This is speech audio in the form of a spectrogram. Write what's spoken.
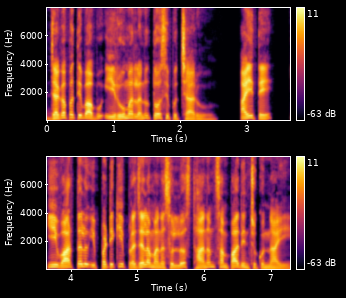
జగపతిబాబు ఈ రూమర్లను తోసిపుచ్చారు. అయితే ఈ వార్తలు ఇప్పటికీ ప్రజల మనసుల్లో స్థానం సంపాదించుకున్నాయి.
